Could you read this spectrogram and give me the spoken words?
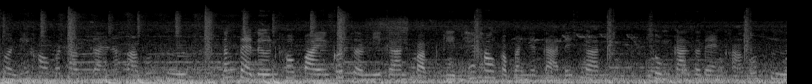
ส่วนที่เขาประทับใจนะคะก็คือตั้งแต่เดินเข้าไปก็จะมีการปรับกลิ่นให้เข้ากับบรรยากาศในการชมการแสดงค่ะก็คือ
